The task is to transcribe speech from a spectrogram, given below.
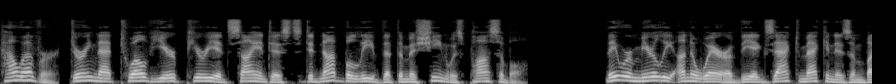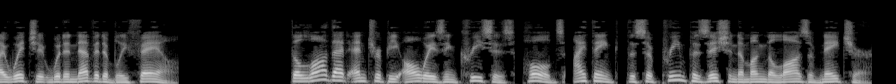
However, during that 12-year period scientists did not believe that the machine was possible. They were merely unaware of the exact mechanism by which it would inevitably fail. The law that entropy always increases, holds, I think, the supreme position among the laws of nature.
